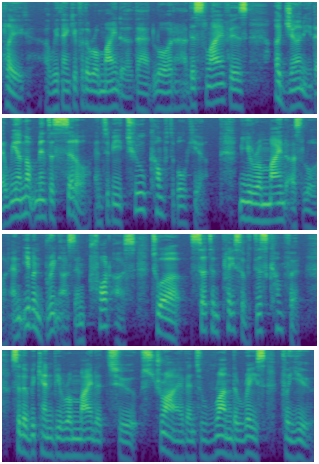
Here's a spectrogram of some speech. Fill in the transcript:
plague. Uh, we thank you for the reminder that, Lord, uh, this life is a journey, that we are not meant to settle and to be too comfortable here. May you remind us, Lord, and even bring us and prod us to a certain place of discomfort so that we can be reminded to strive and to run the race for you,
